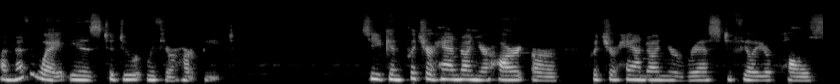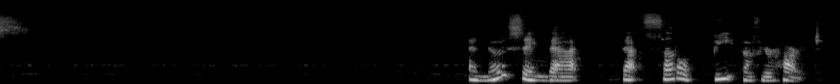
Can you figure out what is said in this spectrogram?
another way is to do it with your heartbeat. So you can put your hand on your heart or put your hand on your wrist to feel your pulse. And noticing that that subtle beat of your heart.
